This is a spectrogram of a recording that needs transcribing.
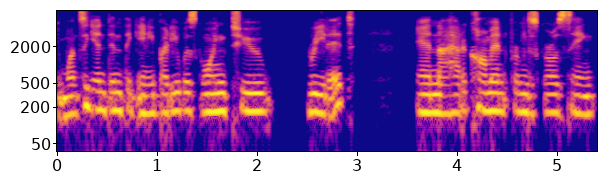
once again, didn't think anybody was going to read it. And I had a comment from this girl saying,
